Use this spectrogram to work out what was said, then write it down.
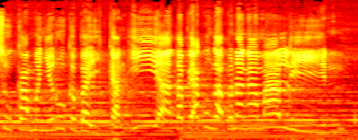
suka menyeru kebaikan Iya tapi aku nggak pernah ngamalin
